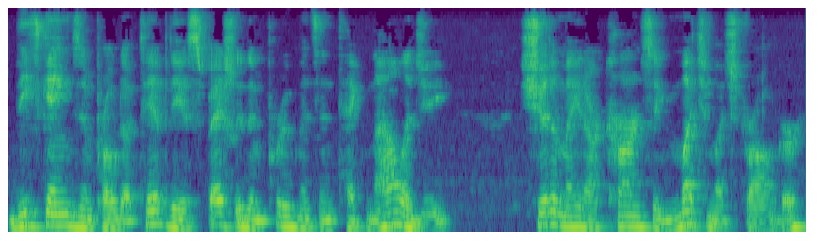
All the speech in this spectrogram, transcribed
These gains in productivity, especially the improvements in technology, should have made our currency much, much stronger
